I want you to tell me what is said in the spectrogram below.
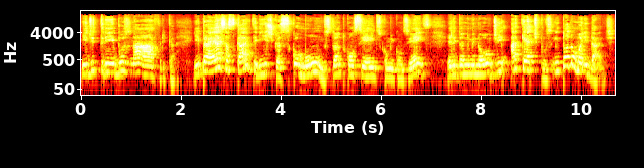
e de tribos na África. E para essas características comuns, tanto conscientes como inconscientes, ele denominou de arquétipos em toda a humanidade.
